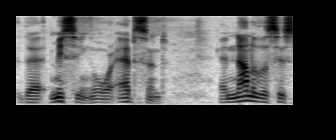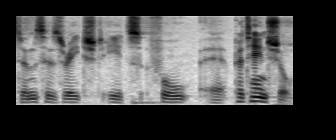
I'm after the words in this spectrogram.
that missing or absent, and none of the systems has reached its full uh, potential.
